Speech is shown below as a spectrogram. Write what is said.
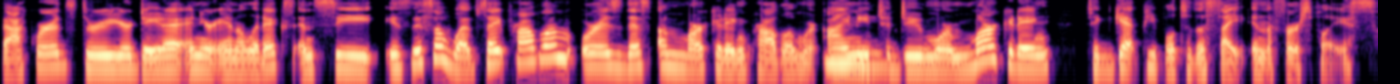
backwards through your data and your analytics and see is this a website problem or is this a marketing problem where mm. I need to mm. do more marketing to get people to the site in the first place?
